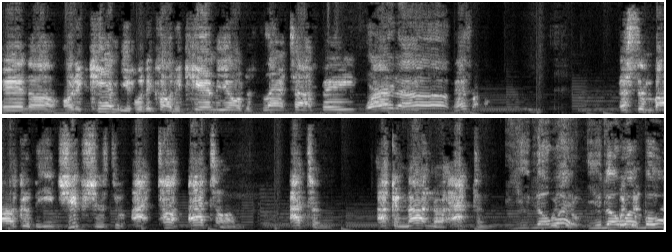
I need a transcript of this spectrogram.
and uh, or the cameo, what they call the cameo, the flat top fade. Word up. That's that's symbolic of the Egyptians too. Aton, Aton, Aton, Akhenaten or Aton. You know what? The, you know what, Boo?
